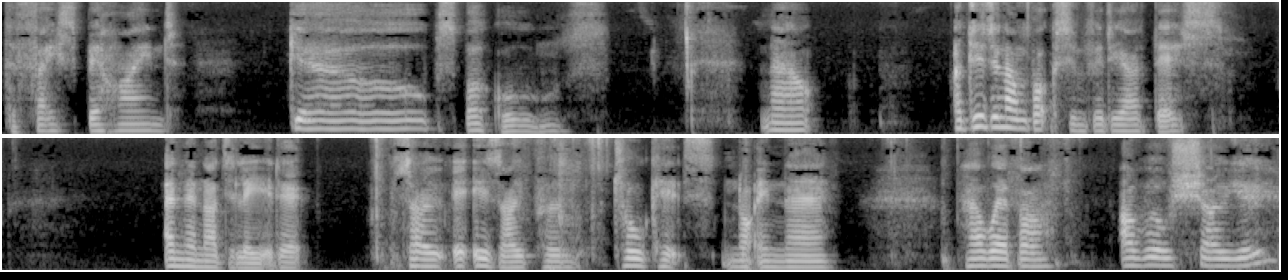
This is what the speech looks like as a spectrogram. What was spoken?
the face behind KALBS Sparkles. Now, I did an unboxing video of this and then I deleted it. So it is open. Toolkit's not in there. However, I will show you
